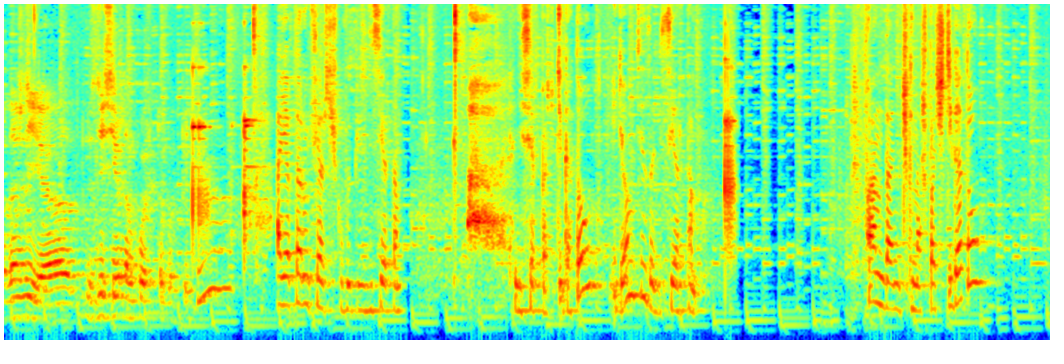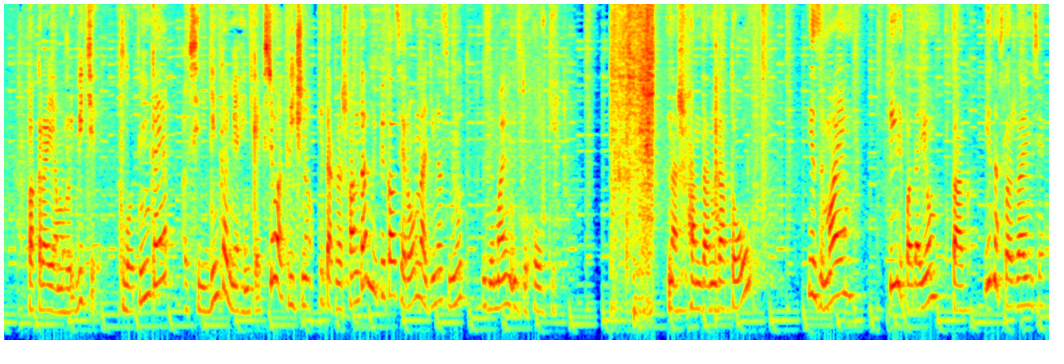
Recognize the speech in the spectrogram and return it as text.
Подожди, а с десертом кофе кто будет пить? М-м. А я вторую чашечку выпью с десертом. Десерт почти готов. Идемте за десертом. Фонданчик наш почти готов. По краям уже, видите, плотненькая, а в серединка мягенькая. Все отлично. Итак, наш фондан выпекался ровно 11 минут. Изымаем из духовки. Наш фондан готов. изымаем или подаем так и наслаждаемся.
